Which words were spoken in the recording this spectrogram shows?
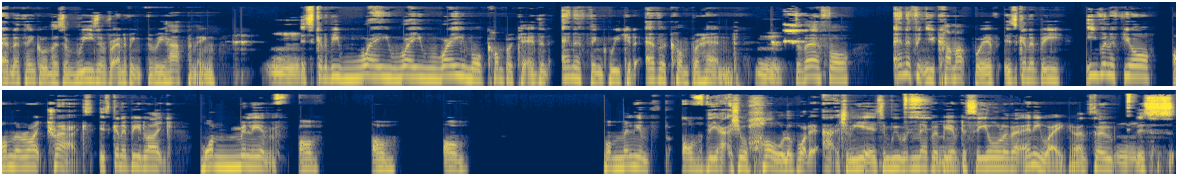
anything, or there's a reason for anything to be happening, Mm. it's going to be way, way, way more complicated than anything we could ever comprehend. Mm. So therefore, anything you come up with is going to be, even if you're on the right tracks, it's going to be like one millionth of of of one millionth of the actual whole of what it actually is, and we would never be able to see all of it anyway. And so it's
